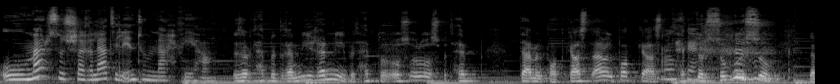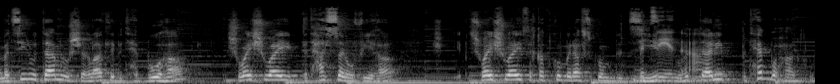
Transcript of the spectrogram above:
ومارسوا الشغلات اللي أنتم مناح فيها. إذا بتحب تغني غني. بتحب ترقص ارقص. بتحب تعمل بودكاست اعمل بودكاست بتحب okay. ترسم ارسم. لما تصيروا تعملوا الشغلات اللي بتحبوها شوي شوي بتتحسنوا فيها. شوي شوي ثقتكم بنفسكم بتزيد, بتزيد، آه. وبالتالي بتحبوا حالكم.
